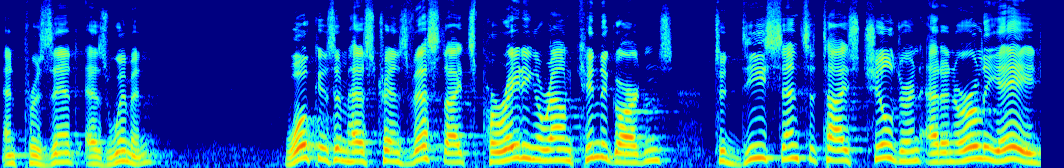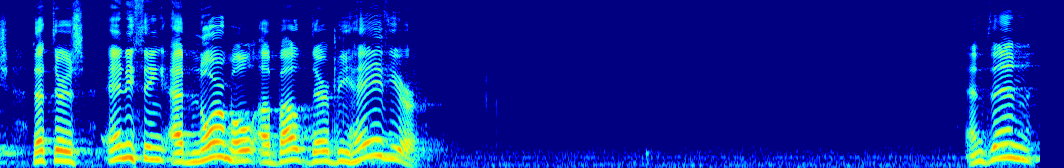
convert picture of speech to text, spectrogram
and present as women. Wokeism has transvestites parading around kindergartens to desensitize children at an early age that there's anything abnormal about their behavior. And then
